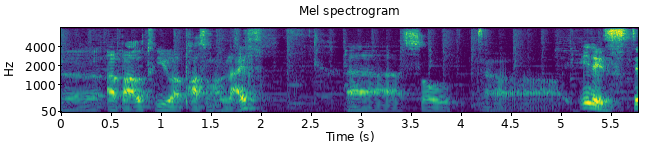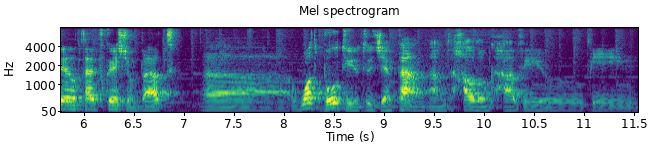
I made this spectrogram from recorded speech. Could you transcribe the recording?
uh, about your personal life. Uh, so uh, it is still type question, but uh, what brought you to Japan and how long have you been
